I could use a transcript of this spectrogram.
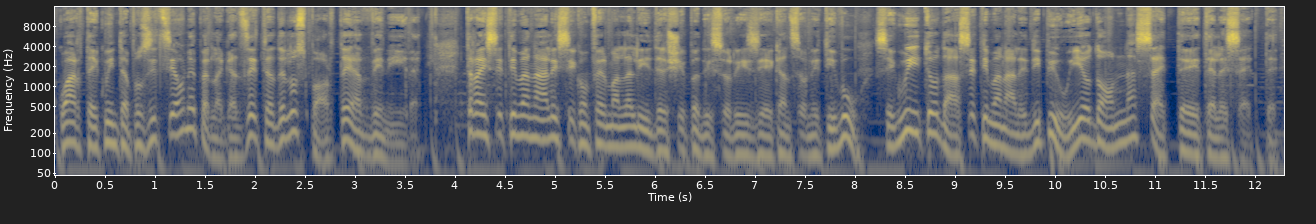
Quarta e quinta posizione per la Gazzetta dello Sport e Avvenire. Tra i settimanali si conferma la leadership di Sorrisi e Canzoni TV, seguito da Settimanale di più Io Donna 7 e Tele 7.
